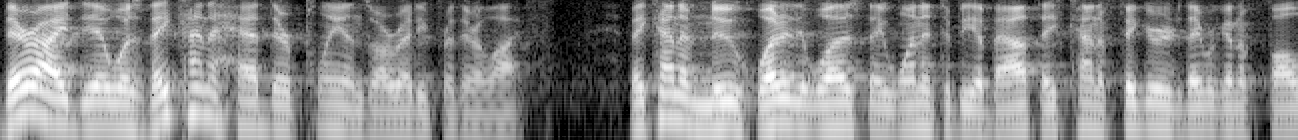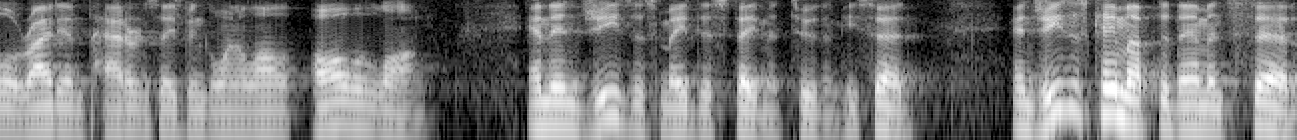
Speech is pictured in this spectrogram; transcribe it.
their idea was they kind of had their plans already for their life. They kind of knew what it was they wanted to be about. They kind of figured they were going to follow right in patterns they've been going along all along. And then Jesus made this statement to them. He said, And Jesus came up to them and said,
